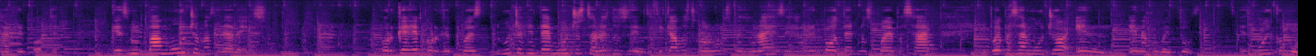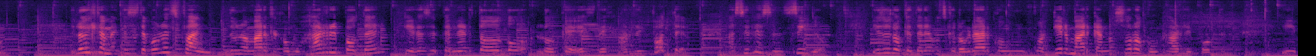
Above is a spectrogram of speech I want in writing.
Harry Potter, que es, va mucho más allá de eso. ¿Por qué? Porque pues mucha gente, muchos tal vez nos identificamos con algunos personajes de Harry Potter, nos puede pasar y puede pasar mucho en, en la juventud, es muy común. Y lógicamente si te vuelves fan de una marca como Harry Potter, quieres tener todo lo que es de Harry Potter, así de sencillo. Y eso es lo que tenemos que lograr con cualquier marca, no solo con Harry Potter. Y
